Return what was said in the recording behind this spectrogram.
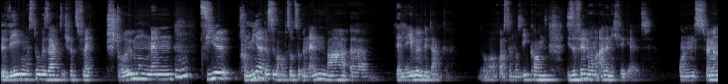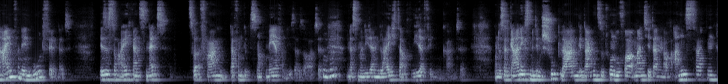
Bewegung, hast du gesagt. Ich würde es vielleicht Strömung nennen. Mhm. Ziel von mir, das überhaupt so zu benennen, war äh, der Labelgedanke. So auch aus der Musik kommt. Diese Filme haben alle nicht viel Geld. Und wenn man einen von denen gut findet, ist es doch eigentlich ganz nett, zu erfahren, davon gibt es noch mehr von dieser Sorte mhm. und dass man die dann leichter auch wiederfinden könnte. Und das hat gar nichts mit dem Schubladengedanken zu tun, wovor manche dann auch Angst hatten,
